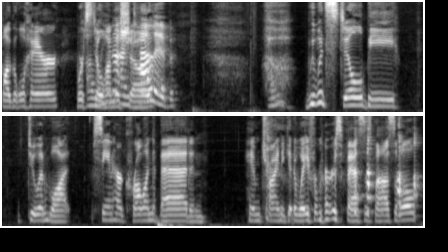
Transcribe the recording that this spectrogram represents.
McFuggle Hair were still on Alina the and show? Caleb. we would still be doing what? Seeing her crawl into bed and him trying to get away from her as fast as possible.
